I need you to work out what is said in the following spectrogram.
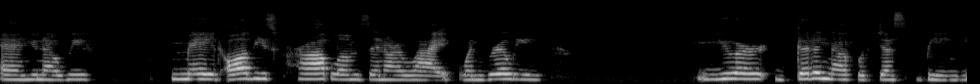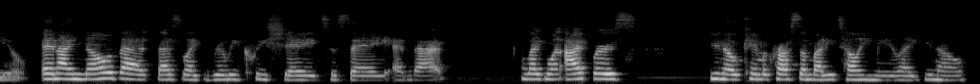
And you know we've made all these problems in our life when really you're good enough with just being you. And i know that that's like really cliche to say and that like when i first you know came across somebody telling me like you know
